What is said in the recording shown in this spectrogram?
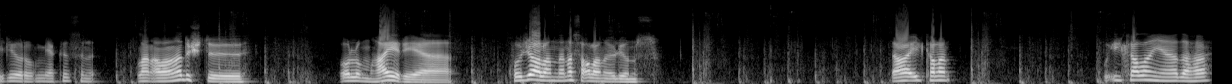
Biliyorum yakınsınız. Lan alana düştü. Oğlum hayır ya. Koca alanda nasıl alana ölüyorsunuz? Daha ilk alan. Bu ilk alan ya daha.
